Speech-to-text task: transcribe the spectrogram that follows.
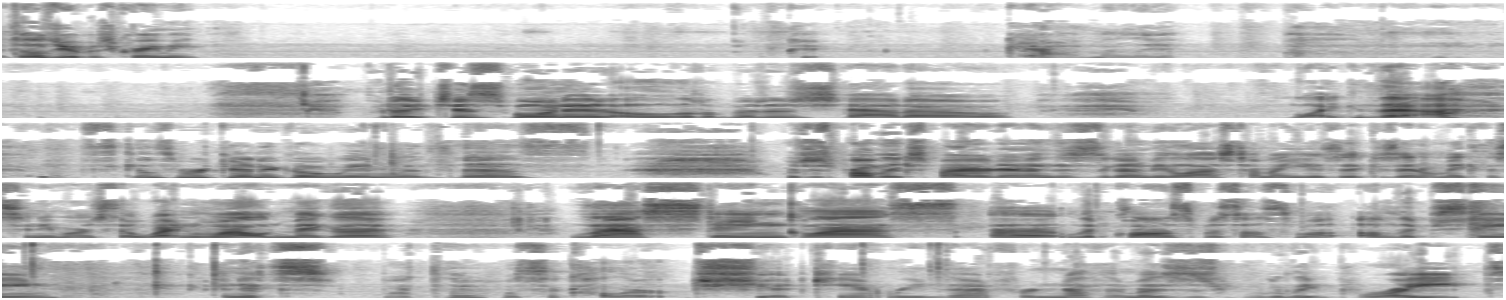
I told you it was creamy. Get, get off my lip. but I just wanted a little bit of shadow like that. because we're going to go in with this, which is probably expired and this is going to be the last time I use it because I don't make this anymore. It's the Wet n Wild Mega Last Stained Glass uh, Lip Gloss, but it's also a lip stain. And it's, what the, what's the color? Shit, can't read that for nothing. But it's just really bright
